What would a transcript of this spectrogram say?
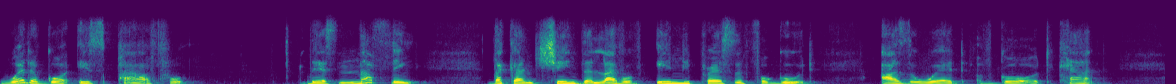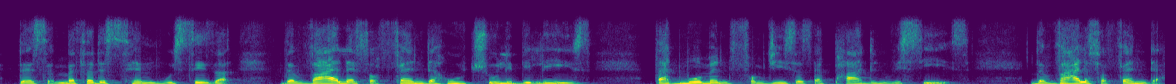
word of God is powerful. There's nothing that can change the life of any person for good as the word of God can. There's a Methodist hymn which says that the vilest offender who truly believes that moment from Jesus a pardon receives. The vilest offender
